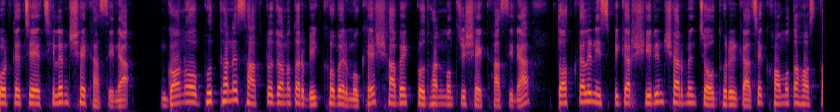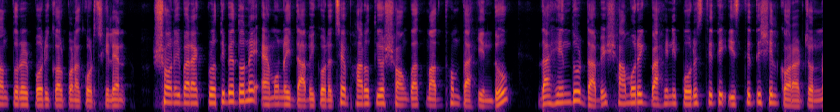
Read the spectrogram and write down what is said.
করতে চেয়েছিলেন শেখ হাসিনা। গণ অভ্যুত্থানে ছাত্র জনতার বিক্ষোভের মুখে সাবেক প্রধানমন্ত্রী শেখ হাসিনা তৎকালীন স্পিকার শিরিন শারমিন চৌধুরীর কাছে ক্ষমতা হস্তান্তরের পরিকল্পনা করছিলেন। শনিবার এক প্রতিবেদনে এমনই দাবি করেছে ভারতীয় সংবাদ মাধ্যম দ্য হিন্দু। দ্য হিন্দুর দাবি, সামরিক বাহিনী পরিস্থিতি স্থিতিশীল করার জন্য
